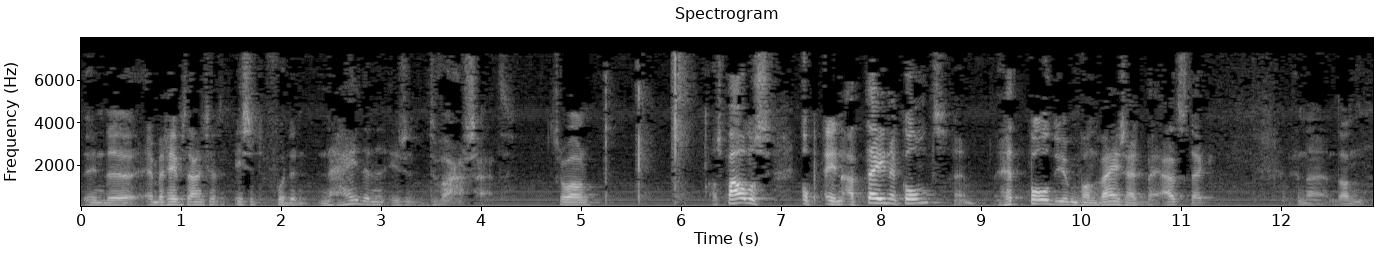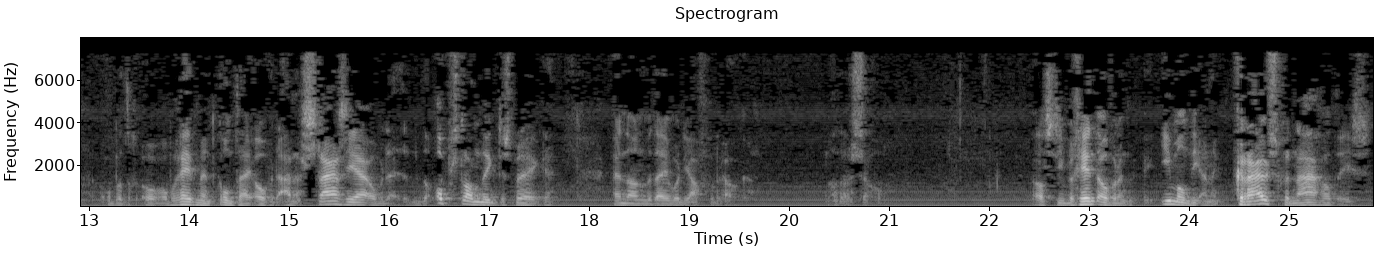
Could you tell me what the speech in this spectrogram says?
In de MBG-vertaling zegt is het voor de heidenen is het dwaasheid. Het gewoon. Als Paulus op, in Athene komt, het podium van wijsheid bij uitstek. En uh, dan op, het, op een gegeven moment komt hij over de Anastasia, over de, de opstanding te spreken. En dan meteen wordt hij afgebroken. Zo. Als hij begint over een, iemand die aan een kruis genageld is.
